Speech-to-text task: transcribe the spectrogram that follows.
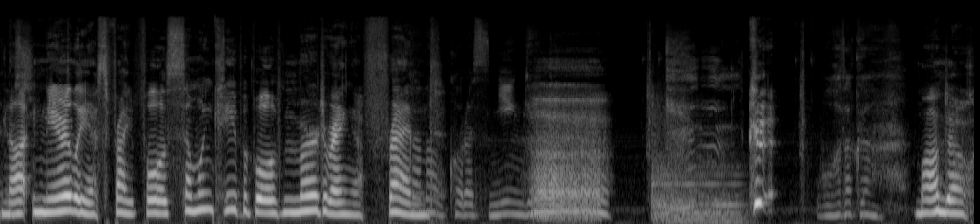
Not nearly as frightful as someone capable of murdering a friend. Mondo,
